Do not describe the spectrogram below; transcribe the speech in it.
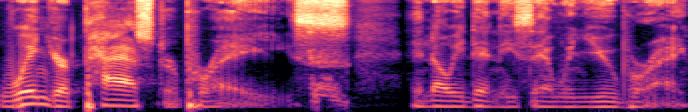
when your pastor prays, And no, he didn't. He said, when you pray.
